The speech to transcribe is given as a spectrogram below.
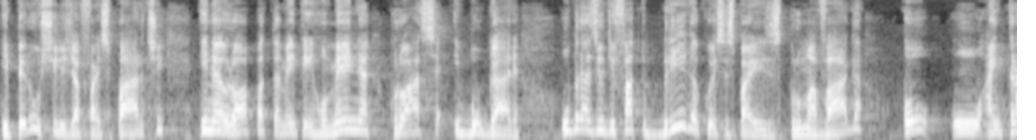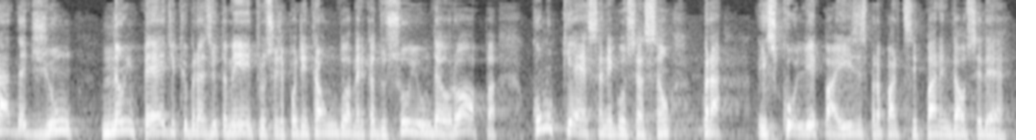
e Peru, o Chile já faz parte. E na Europa também tem Romênia, Croácia e Bulgária. O Brasil, de fato, briga com esses países por uma vaga ou a entrada de um não impede que o Brasil também entre? Ou seja, pode entrar um da América do Sul e um da Europa. Como que é essa negociação para escolher países para participarem da OCDE?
